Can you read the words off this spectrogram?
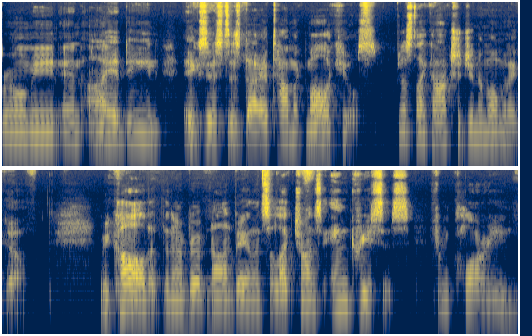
bromine, and iodine exist as diatomic molecules, just like oxygen a moment ago. Recall that the number of nonvalence electrons increases from chlorine,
